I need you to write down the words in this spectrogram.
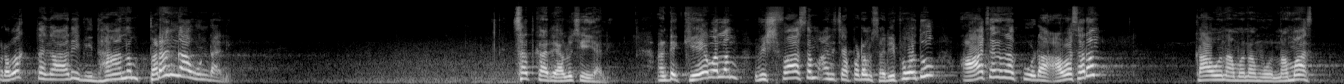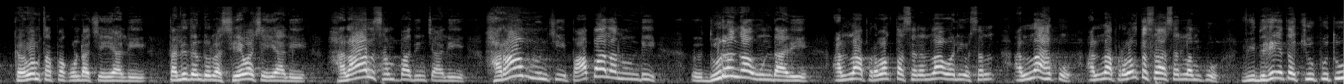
ప్రవక్త గారి విధానం పరంగా ఉండాలి. సత్కార్యాలు చేయాలి. అంటే కేవలం విశ్వాసం అని చెప్పడం సరిపోదు ఆచరణ కూడా అవసరం. కావున మనము నమాజ్ క్రమం తప్పకుండా చేయాలి తల్లిదండ్రుల సేవ చేయాలి హలాలు సంపాదించాలి హరాం నుంచి పాపాల నుండి దూరంగా ఉండాలి. అల్లా ప్రవక్త సలల్లా అలీ వసల్ అల్లాహకు అల్లా ప్రవక్త సల్లంకు విధేయత చూపుతూ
